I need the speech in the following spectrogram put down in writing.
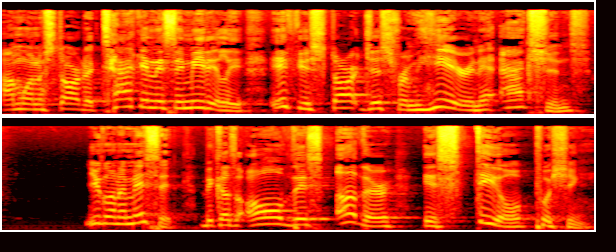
I'm going to start attacking this immediately. If you start just from here in the actions, you're going to miss it because all this other is still pushing.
